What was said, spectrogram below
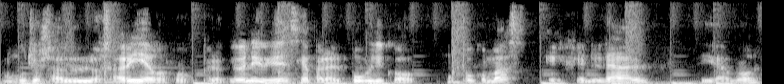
muchos ya lo sabíamos, pero quedó en evidencia para el público un poco más en general, digamos,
